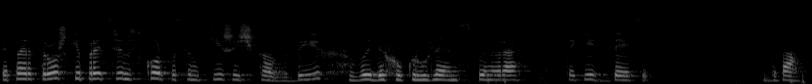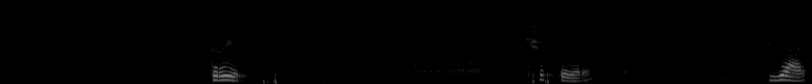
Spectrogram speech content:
Тепер трошки працюємо з корпусом. Кішечка вдих, видих, округляємо спину. Раз, таких 10, 2, 3, 4, 5,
